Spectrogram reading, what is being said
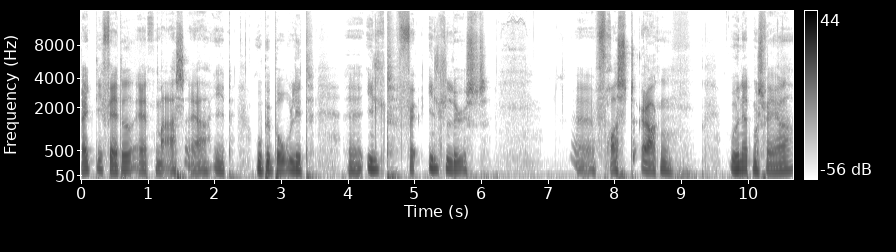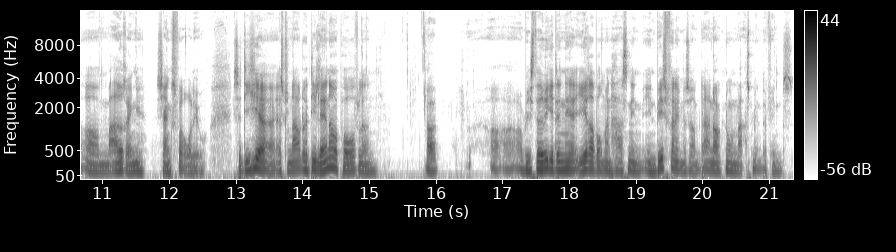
rigtig fattet, at Mars er et ubeboeligt, øh, ilt, iltløst øh, frostørken uden atmosfære og meget ringe chance for at overleve. Så de her astronauter, de lander jo på overfladen. Og, og, og vi er stadigvæk i den her era, hvor man har sådan en, en vis fornemmelse om, der er nok nogle marsmænd, der findes.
